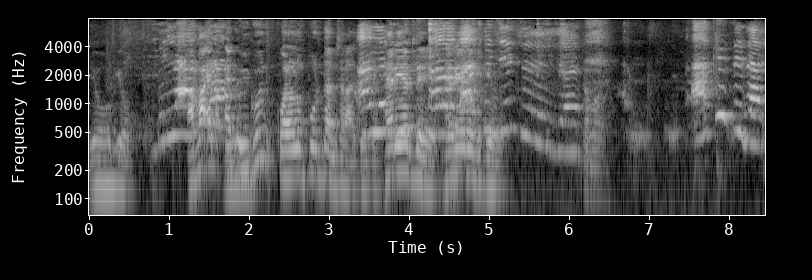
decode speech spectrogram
Yok yok. Ama en, en uygun Kuala Lumpur'dan misalnya Aceh'te. Her yerde, her yere gidiyor. Bir şey söyleyeceğim. Tamam. Arkadaşlar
